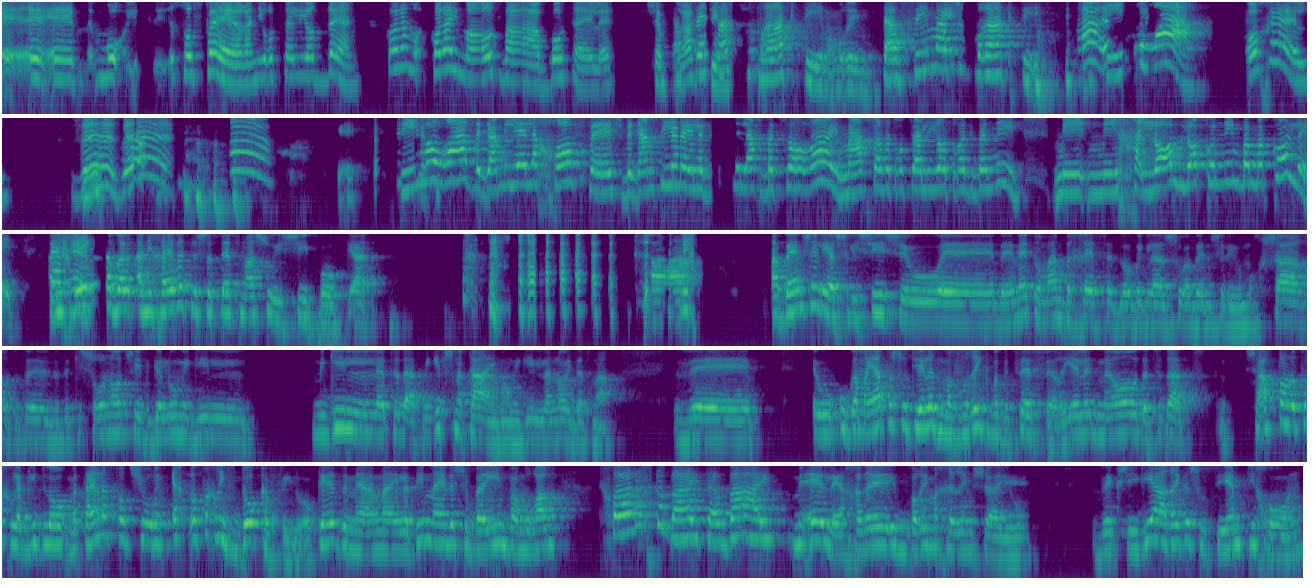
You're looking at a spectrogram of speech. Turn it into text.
אה, אה, אה, סופר, אני רוצה להיות זה. כל, כל האימהות והאבות האלה, שהם פרקטיים. תעשה משהו פרקטי, הם אומרים. תעשי משהו פרקטי. אה, מורה. אוכל. זה, זה. תהיי מורה וגם יהיה לך חופש וגם תהיי עם הילדים שלך בצהריים, מה עכשיו את רוצה להיות רקדנית? מחלום לא קונים במכולת. אני חייבת, אבל אני חייבת לשתף משהו אישי פה. הבן שלי השלישי, שהוא uh, באמת אומן בחסד, לא בגלל שהוא הבן שלי, הוא מוכשר, וזה כישרונות שהתגלו מגיל, מגיל, את יודעת, מגיל שנתיים, או מגיל, אני לא יודעת מה. ו... הוא, הוא גם היה פשוט ילד מבריק בבית ספר, ילד מאוד, את יודעת, שאף פעם לא צריך להגיד לו מתי לעשות שיעורים, איך, לא צריך לבדוק אפילו, אוקיי? זה מה, מהילדים האלה שבאים והמורה, את יכולה ללכת הביתה, ביי, מאלה, אחרי דברים אחרים שהיו. וכשהגיע הרגע שהוא סיים תיכון,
